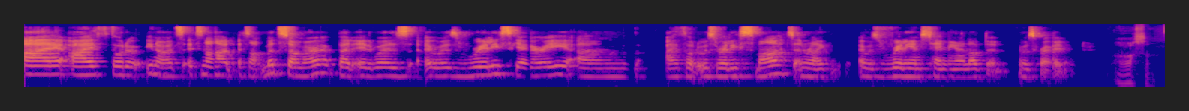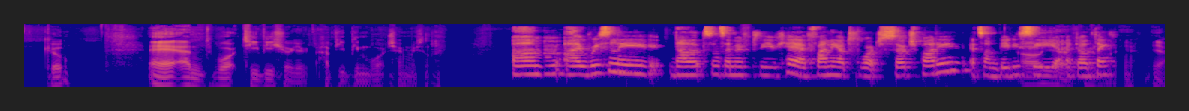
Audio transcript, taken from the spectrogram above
I I thought it, you know, it's it's not it's not Midsommar, but it was it was really scary. Um, I thought it was really smart and like it was really entertaining. I loved it. It was great. Awesome. Cool. Uh, and what TV show have you been watching recently? Um, I recently now that since I moved to the UK, I finally got to watch Search Party. It's on BBC. Oh, yeah, I don't heard think Yeah,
